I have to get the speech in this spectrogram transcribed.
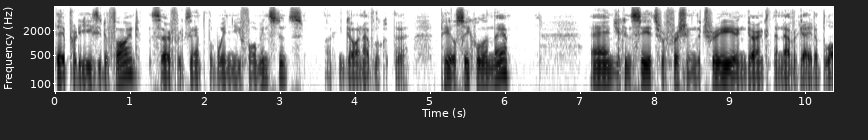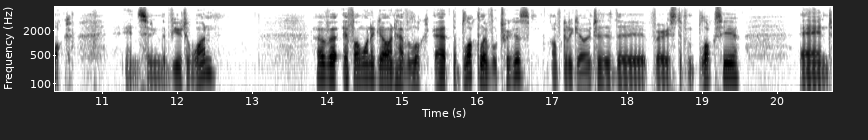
they're pretty easy to find. So for example, the when new form instance, I can go and have a look at the PL SQL in there. And you can see it's refreshing the tree and going to the navigator block and setting the view to one. However, if I want to go and have a look at the block level triggers, I've got to go into the various different blocks here and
